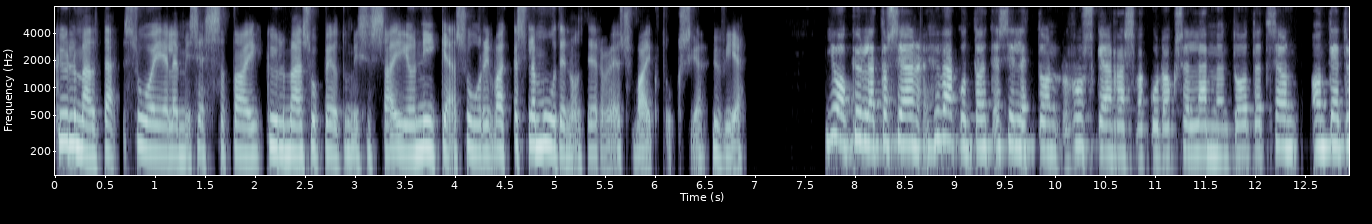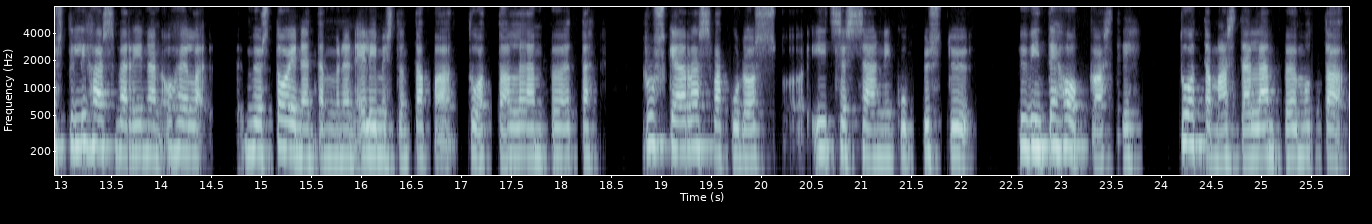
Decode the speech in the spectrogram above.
kylmältä suojelemisessa tai kylmään sopeutumisessa ei ole niinkään suuri, vaikka sillä muuten on terveysvaikutuksia hyviä. Joo, kyllä tosiaan hyvä, kun toit esille tuon ruskean rasvakudoksen lämmöntuotot. Se on, on tietysti lihasvärinän ohella myös toinen tämmöinen elimistön tapa tuottaa lämpöä, että ruskea rasvakudos itsessään niin kuin pystyy hyvin tehokkaasti tuottamaan sitä lämpöä, mutta,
